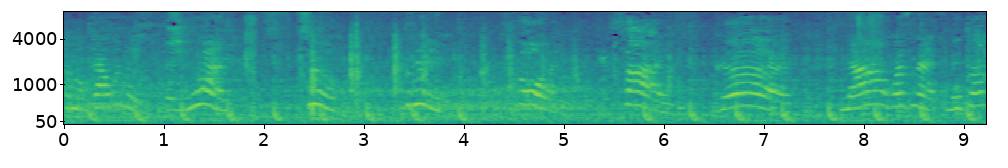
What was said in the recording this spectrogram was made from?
Come on, count with me. One, two, what's?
